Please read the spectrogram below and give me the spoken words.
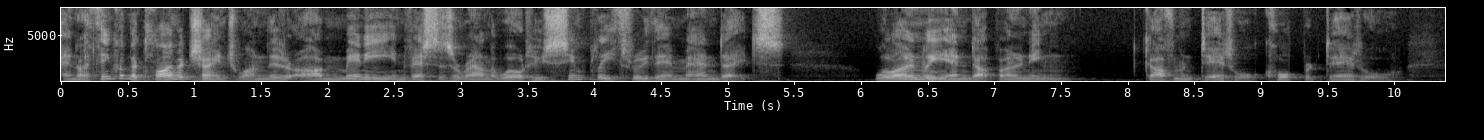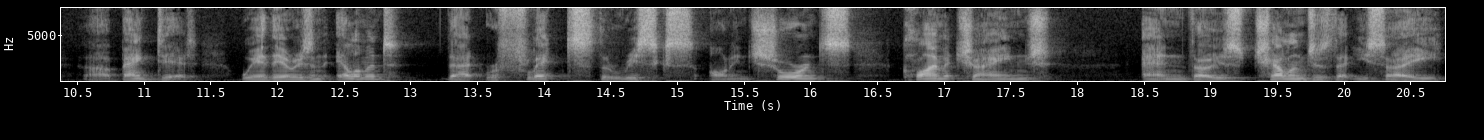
And I think on the climate change one, there are many investors around the world who simply, through their mandates, will only end up owning government debt or corporate debt or uh, bank debt where there is an element that reflects the risks on insurance, climate change, and those challenges that you say,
